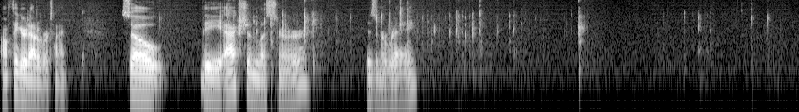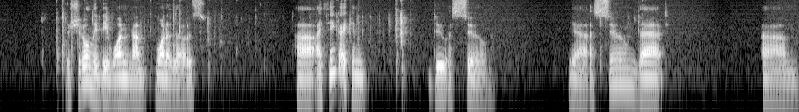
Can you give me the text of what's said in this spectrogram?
I'll figure it out over time. So the action listener is an array. There should only be one, one of those. Uh, I think I can do assume. Yeah, assume that um,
